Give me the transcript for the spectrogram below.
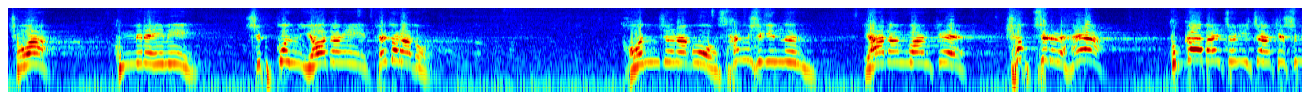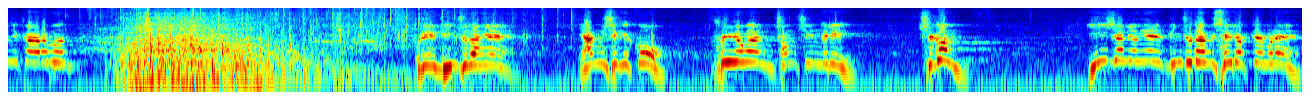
저와 국민의힘이 집권 여당이 되더라도 건전하고 상식 있는 야당과 함께 협치를 해야 국가 발전이 있지 않겠습니까 여러분? 우리 민주당의 양식 있고 훌륭한 정치인들이 지금 이재명의 민주당 세력 때문에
